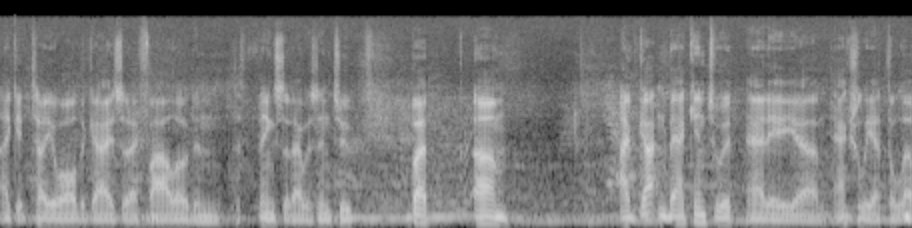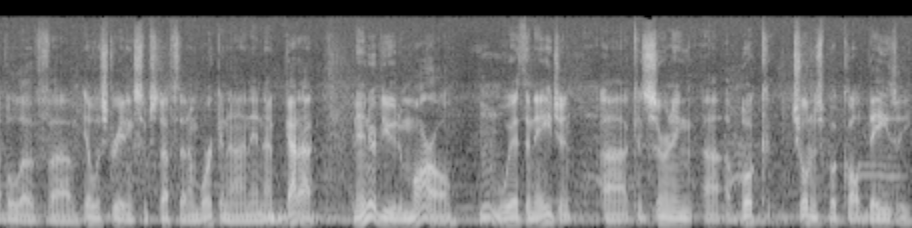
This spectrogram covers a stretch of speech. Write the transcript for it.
I could tell you all the guys that I followed and the things that I was into. But um, I've gotten back into it at a um, actually at the level of um, illustrating some stuff that I'm working on, and I've got a an interview tomorrow with an agent uh, concerning uh, a book, children's book called Daisy,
